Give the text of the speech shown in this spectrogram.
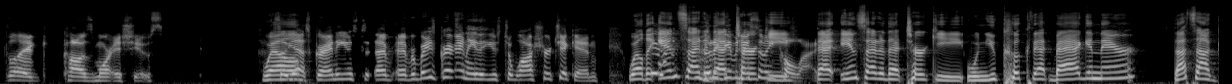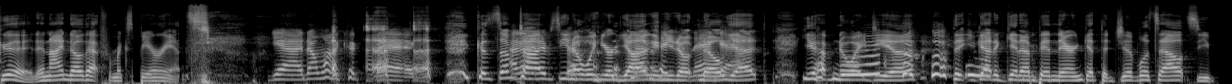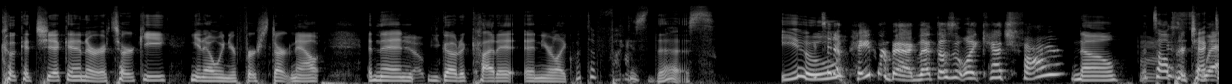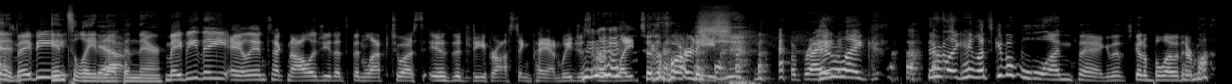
like cause more issues well, so yes granny used to everybody's granny that used to wash her chicken well, the inside of that given you some turkey, that inside of that turkey, when you cook that bag in there, that's not good, and I know that from experience. Yeah, I don't want to cook the bag. Because sometimes, you know, when you're young and you don't know out. yet, you have no idea that you got to get up in there and get the giblets out. So you cook a chicken or a turkey, you know, when you're first starting out. And then Yep. you go to cut it and you're like, what the fuck is this? It's in a paper bag that doesn't like catch fire. No, it's Hmm. all This is wet. protected, Maybe- insulated yeah. up in there. maybe the alien technology that's been left to us is the defrosting pan we just are late to the party right. they were like they were like hey let's give them one thing that's gonna blow their mind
